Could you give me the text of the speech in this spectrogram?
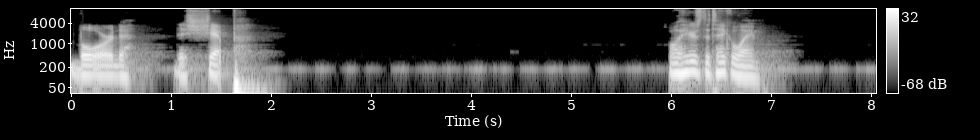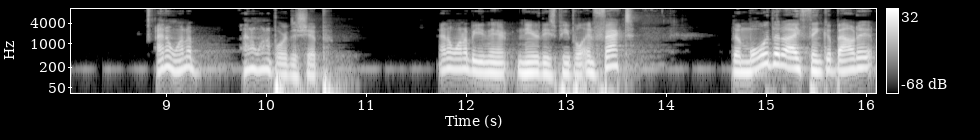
board the ship. Well, here's the takeaway. I don't want to I don't want to board the ship. I don't want to be near, near these people. In fact, the more that I think about it,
